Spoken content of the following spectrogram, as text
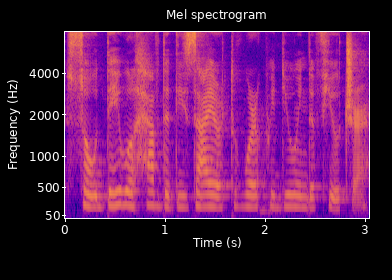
so they will have the desire to work with you in the future?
